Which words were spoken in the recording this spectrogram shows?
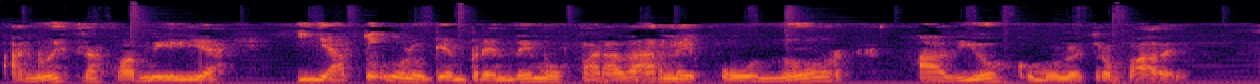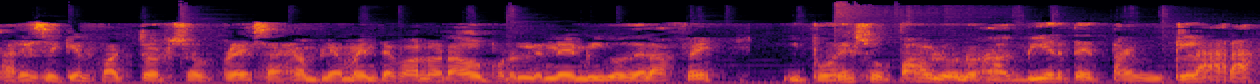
a nuestras familias y a todo lo que emprendemos para darle honor a Dios como nuestro Padre. Parece que el factor sorpresa es ampliamente valorado por el enemigo de la fe y por eso Pablo nos advierte tan clara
